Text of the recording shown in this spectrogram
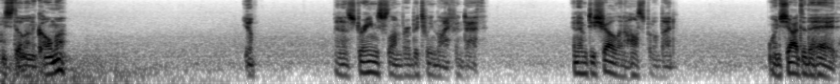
He's still in a coma? Yep. In a strange slumber between life and death. An empty shell in a hospital bed. One shot to the head.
